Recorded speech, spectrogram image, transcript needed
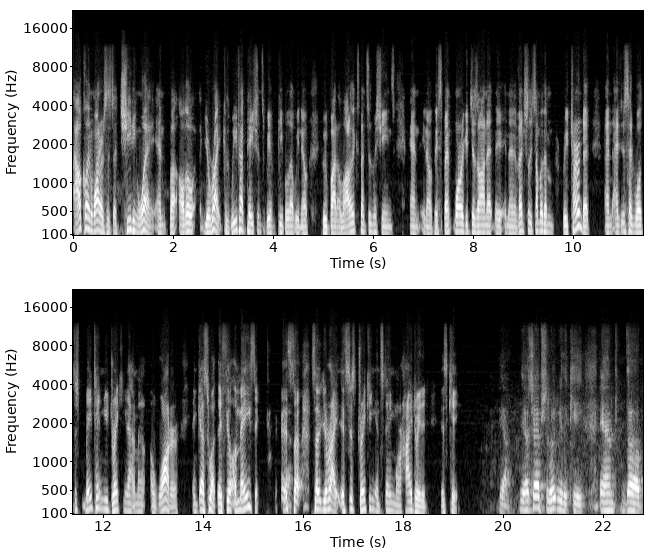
alkaline waters is just a cheating way and but although you're right because we've had patients we have people that we know who bought a lot of expensive machines and you know they spent mortgages on it they, and then eventually some of them returned it and i just said well just maintain you drinking that amount of water and guess what they feel amazing Yeah. so so you're right it's just drinking and staying more hydrated is key Yeah, yeah, it's absolutely the key. And the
